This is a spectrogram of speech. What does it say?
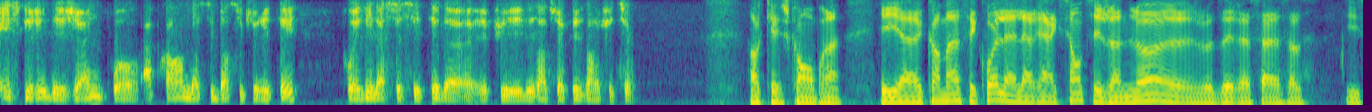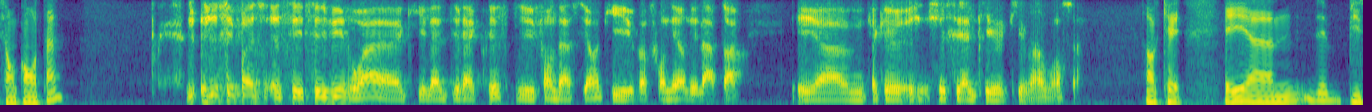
inspirer des jeunes pour apprendre la cybersécurité, pour aider la société de, et puis les entreprises dans le futur. OK, je comprends. Et euh, comment, c'est quoi la, la, réaction de ces jeunes-là? Euh, je veux dire, ça, ça, ils sont contents? Je, je sais pas. C'est Sylvie Roy, euh, qui est la directrice du fondation, qui va fournir des laptops. Et euh, fait que c'est elle qui, qui, va avoir ça. OK. Et euh, puis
